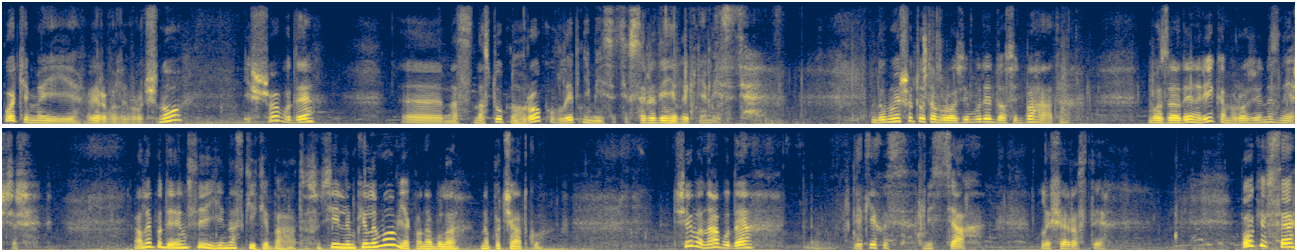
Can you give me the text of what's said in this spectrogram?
Потім ми її вирвали вручну. І що буде е, нас- наступного року в липні місяці, в середині липня місяця. Думаю, що тут амброзії буде досить багато. Бо за один рік амброзію не знищиш. Але подивимося її наскільки багато. Суцільним килимом, як вона була на початку, чи вона буде в якихось місцях лише рости. Поки все.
